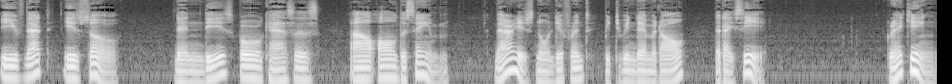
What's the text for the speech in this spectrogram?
if that is so, then these four cases are all the same. There is no difference between them at all that I see. Great King,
